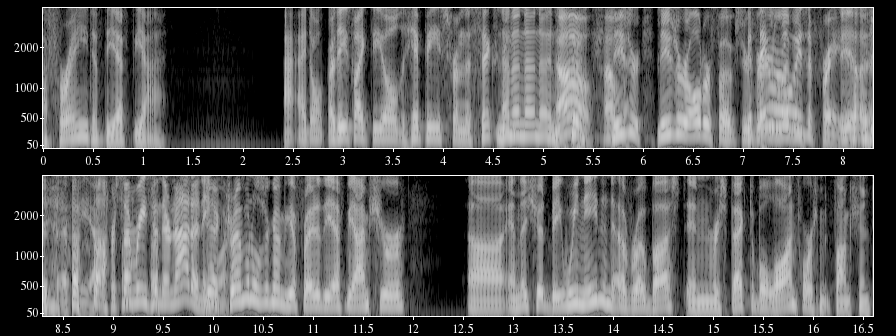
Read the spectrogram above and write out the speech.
afraid of the FBI. I, I don't. Are these like the old hippies from the 60s? No, no, no, no, no. Oh, these are these are older folks. They're Because they were living- always afraid Yeah, of the yeah. FBI. For some reason, they're not anymore. Yeah, criminals are going to be afraid of the FBI, I'm sure, uh, and they should be. We need an- a robust and respectable law enforcement function,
